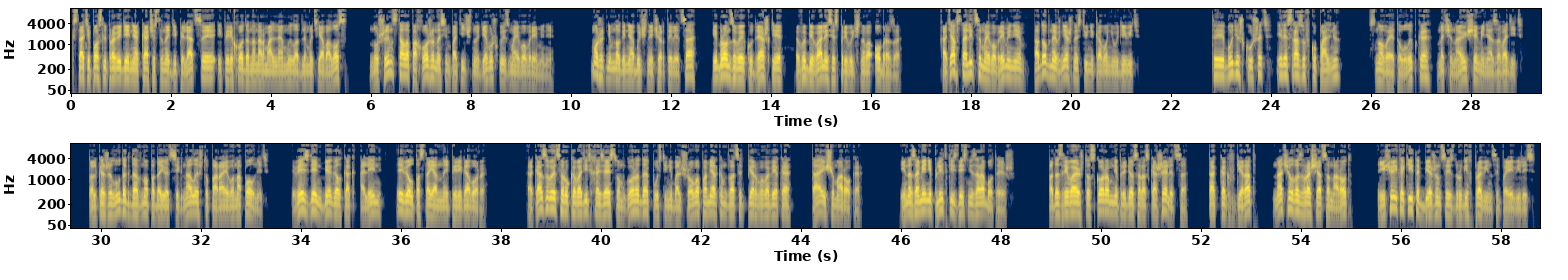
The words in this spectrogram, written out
Кстати, после проведения качественной депиляции и перехода на нормальное мыло для мытья волос, Нушин стала похожа на симпатичную девушку из моего времени. Может, немного необычные черты лица и бронзовые кудряшки выбивались из привычного образа. Хотя в столице моего времени подобной внешностью никого не удивить. «Ты будешь кушать или сразу в купальню?» Снова эта улыбка, начинающая меня заводить. Только желудок давно подает сигналы, что пора его наполнить. Весь день бегал, как олень, и вел постоянные переговоры. Оказывается, руководить хозяйством города, пусть и небольшого по меркам 21 века, та еще морока. И на замене плитки здесь не заработаешь. Подозреваю, что скоро мне придется раскошелиться, так как в Герат начал возвращаться народ, еще и какие-то беженцы из других провинций появились.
